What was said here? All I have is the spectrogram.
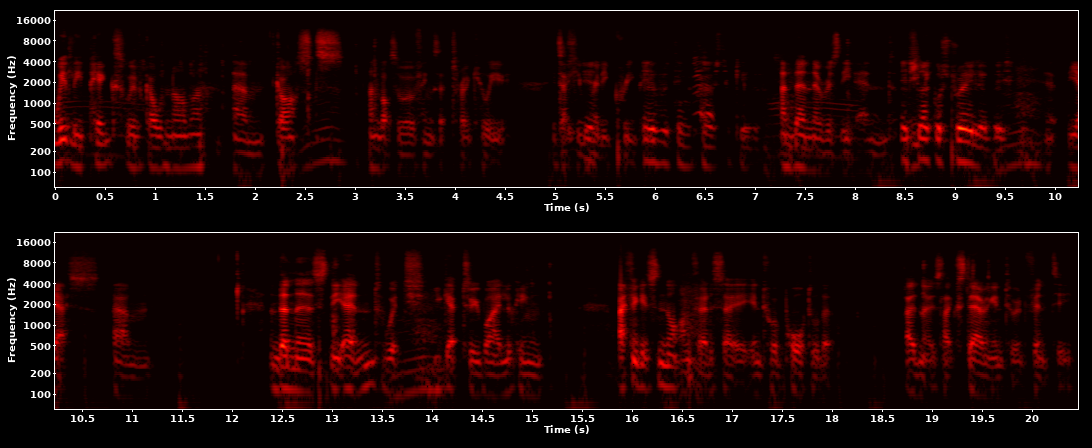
weirdly pigs with golden armor, um, ghasts, and lots of other things that try to kill you. It's actually Yeah. really creepy. Everything tries to kill you. And then there is the end. It's You- like Australia, basically. Yes. Um, and then there's the end, which you get to by looking. I think it's not unfair to say into a portal that I don't know. It's like staring into infinity.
